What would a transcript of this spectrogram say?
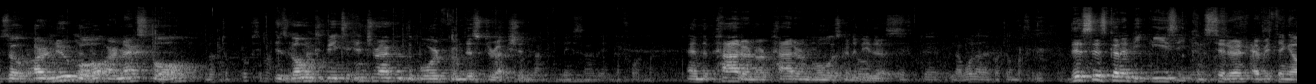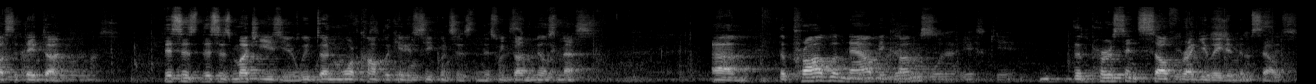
So our new goal, our next goal, is going to be to interact with the board from this direction. And the pattern, our pattern goal is going to be this. This is going to be easy considering everything else that they've done. This is, this is much easier. We've done more complicated sequences than this. We've done Mill's Mess. Um, the problem now becomes the person self-regulated themselves.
